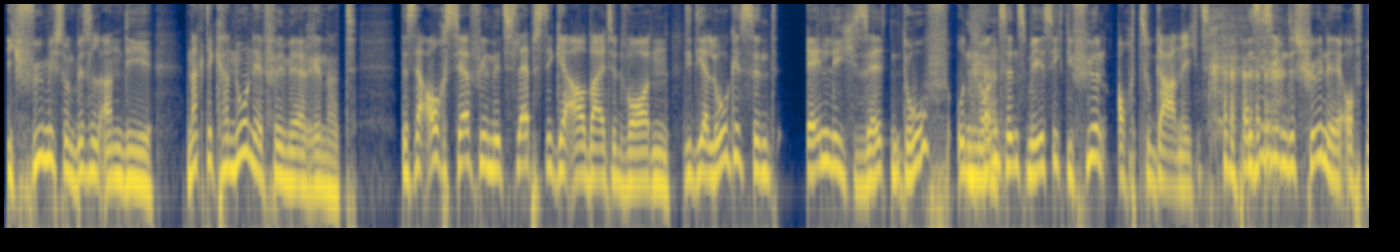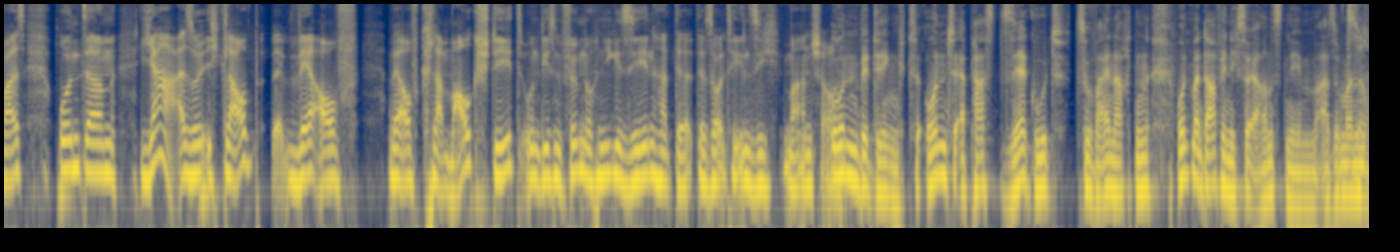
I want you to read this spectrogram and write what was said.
ich fühle mich so ein bisschen an die Nackte Kanone-Filme erinnert. Das ist ja auch sehr viel mit Slapstick gearbeitet worden. Die Dialoge sind ähnlich selten doof und nonsensmäßig, die führen auch zu gar nichts. Das ist eben das Schöne oftmals. Und ähm, ja, also ich glaube, wer auf wer auf Klamauk steht und diesen Film noch nie gesehen hat, der, der sollte ihn sich mal anschauen. Unbedingt. Und er passt sehr gut zu Weihnachten und man darf ihn nicht so ernst nehmen. Also man,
